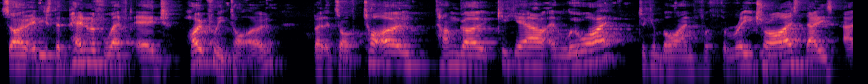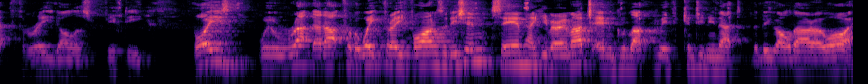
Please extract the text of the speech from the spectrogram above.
So it is the Penrith left edge, hopefully Toto, but it's of Toto, Tago, Kikau, and Luai to combine for three tries. That is at $3.50. Boys, we'll wrap that up for the week three finals edition. Sam, thank you very much, and good luck with continuing that, the big old ROI.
